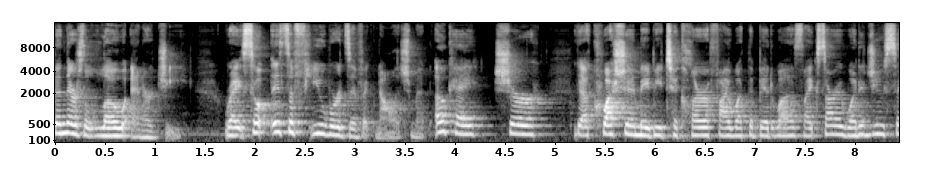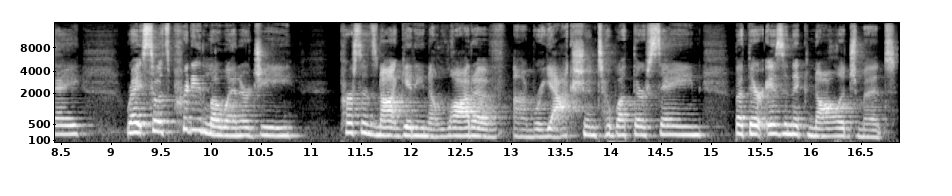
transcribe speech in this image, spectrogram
then there's low energy, right? So it's a few words of acknowledgement. Okay, sure. A question maybe to clarify what the bid was, like, sorry, what did you say? Right? So it's pretty low energy person's not getting a lot of um, reaction to what they're saying, but there is an acknowledgement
